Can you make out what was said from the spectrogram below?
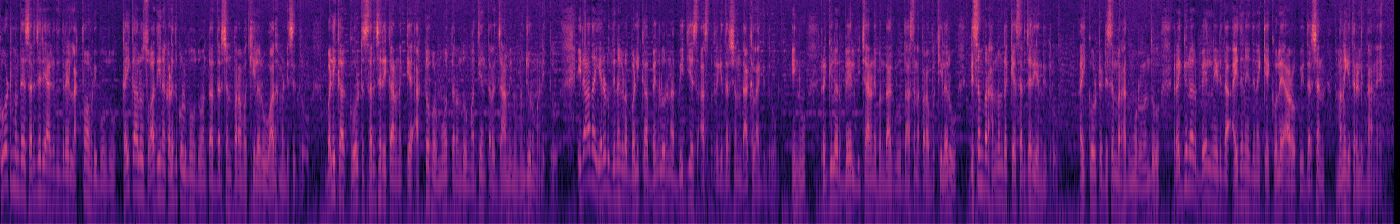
ಕೋರ್ಟ್ ಮುಂದೆ ಸರ್ಜರಿ ಆಗದಿದ್ರೆ ಲಕ್ವಾ ಹೊಡಿಬಹುದು, ಕೈಕಾಲು ಸ್ವಾಧೀನ ಕಳೆದುಕೊಳ್ಳಬಹುದು ಅಂತ ದರ್ಶನ್ ಪರ ವಕೀಲರು ವಾದ ಮಂಡಿಸಿದ್ರು. ಬಳಿಕ ಕೋರ್ಟ್ ಸರ್ಜರಿ ಕಾರಣಕ್ಕೆ ಅಕ್ಟೋಬರ್ ಮೂವತ್ತರಂದು ಮಧ್ಯಂತರ ಜಾಮೀನು ಮಂಜೂರು ಮಾಡಿತ್ತು. ಇದಾದ ಎರಡು ದಿನಗಳ ಬಳಿಕ ಬೆಂಗಳೂರಿನ ಬಿಜಿಎಸ್ ಆಸ್ಪತ್ರೆಗೆ ದರ್ಶನ್ ದಾಖಲಾಗಿದ್ರು. ಇನ್ನು ರೆಗ್ಯುಲರ್ ಬೇಲ್ ವಿಚಾರಣೆ ಬಂದಾಗಲೂ ದಾಸನ ಪರ ವಕೀಲರು ಡಿಸೆಂಬರ್ ಹನ್ನೊಂದಕ್ಕೆ ಸರ್ಜರಿ ಎಂದಿದ್ರು. ಹೈಕೋರ್ಟ್ ಡಿಸೆಂಬರ್ ಹದಿಮೂರರಂದು ರೆಗ್ಯುಲರ್ ಬೇಲ್ ನೀಡಿದ ಐದನೇ ದಿನಕ್ಕೆ ಕೊಲೆ ಆರೋಪಿ ದರ್ಶನ್ ಮನೆಗೆ ತೆರಳಿದ್ದಾನೆ.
